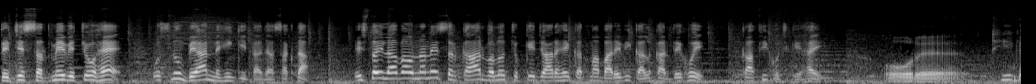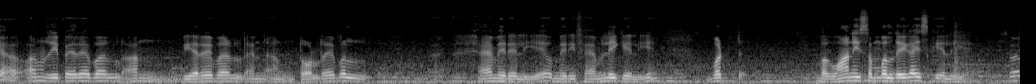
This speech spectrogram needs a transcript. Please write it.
ਤੇ ਜਿਸ ਸਦਮੇ ਵਿੱਚ ਉਹ ਹੈ ਉਸ ਨੂੰ ਬਿਆਨ ਨਹੀਂ ਕੀਤਾ ਜਾ ਸਕਦਾ ਇਸ ਤੋਂ ਇਲਾਵਾ ਉਹਨਾਂ ਨੇ ਸਰਕਾਰ ਵੱਲੋਂ ਚੁੱਕੇ ਜਾ ਰਹੇ ਕਦਮਾਂ ਬਾਰੇ ਵੀ ਗੱਲ ਕਰਦੇ ਹੋਏ ਕਾਫੀ ਕੁਝ ਕਿਹਾ ਹੈ और अ, ठीक है अनरिपेयरेबल अनबियरेबल एंड अनटॉलरेबल है मेरे लिए और मेरी फैमिली के लिए बट भगवान ही संभल देगा इसके लिए सर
